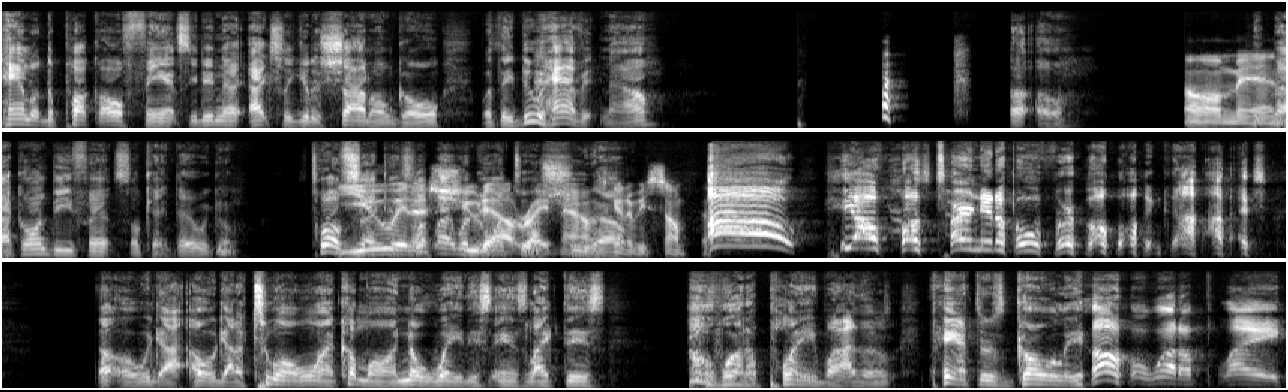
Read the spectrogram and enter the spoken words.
handled the puck all fancy, didn't actually get a shot on goal, but they do have it now. Uh oh. Oh man, Back on defense. Okay, there we go. 12 you seconds. in a Look like we're shootout right now is going to be something. Oh, he almost turned it over. Oh my gosh. Uh oh, we got oh we got a two on one. Come on, no way this ends like this. Oh, what a play by the Panthers goalie. Oh, what a play.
